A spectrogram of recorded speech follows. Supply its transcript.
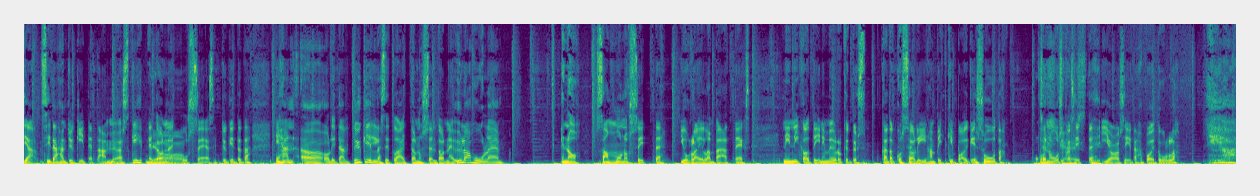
Ja sitähän tykitetään myöskin, että on Joo. näitä pusseja ja sitten tykitetään. Niin hän ö, oli tällä tykillä sitten laittanut sen tonne ylähuuleen. No, sammunut sitten juhlaillan päätteeksi. Niin nikotiinimyrkytys. Kato, kun se oli ihan pitkin poikin suuta. Se nuuska sitten. Joo, siitähän voi tulla. Ihan,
